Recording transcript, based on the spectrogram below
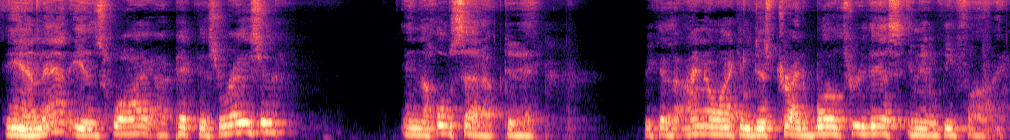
And that is why I picked this razor and the whole setup today. Because I know I can just try to blow through this and it'll be fine.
